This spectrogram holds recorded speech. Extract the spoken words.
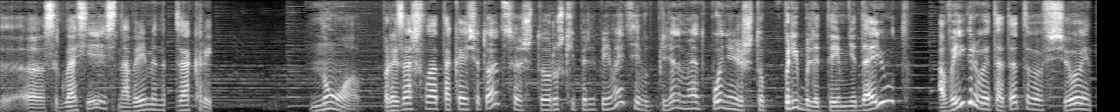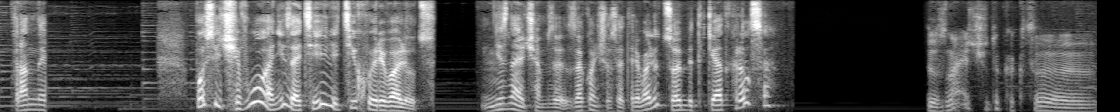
э, согласились на временное закрытие. Но произошла такая ситуация, что русские предприниматели в определенный момент поняли, что прибыли-то им не дают, а выигрывает от этого все иностранные. После чего они затеяли тихую революцию. Не знаю, чем за- закончилась эта революция. OBI таки открылся. Ты знаешь, что-то как-то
